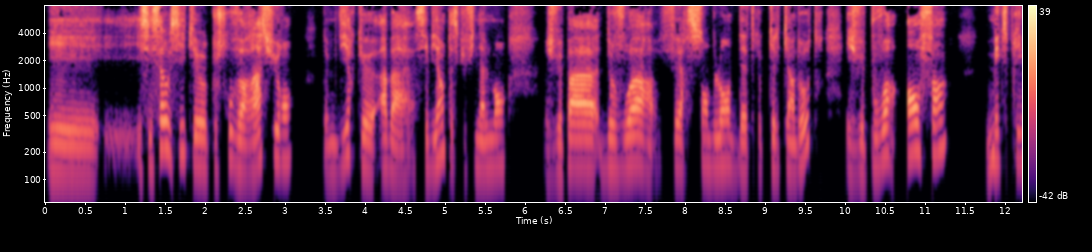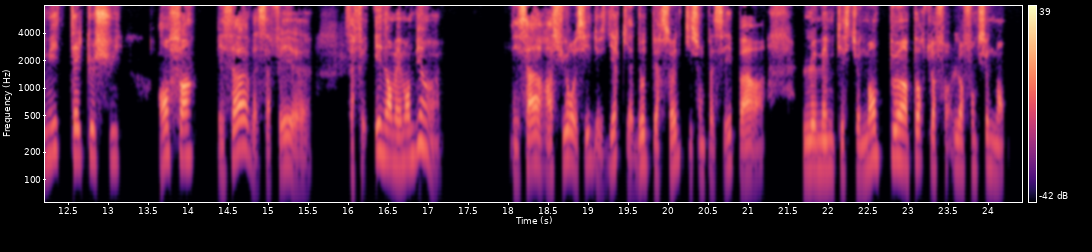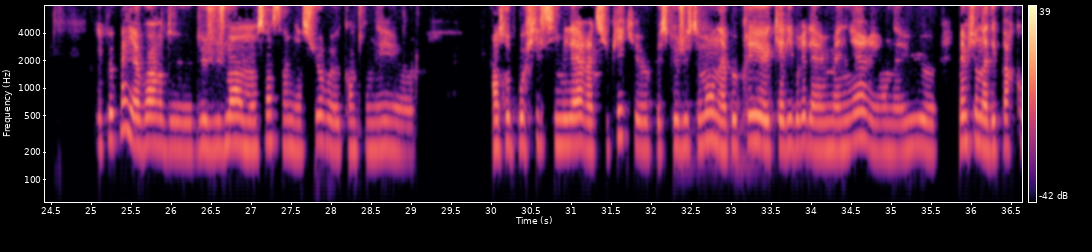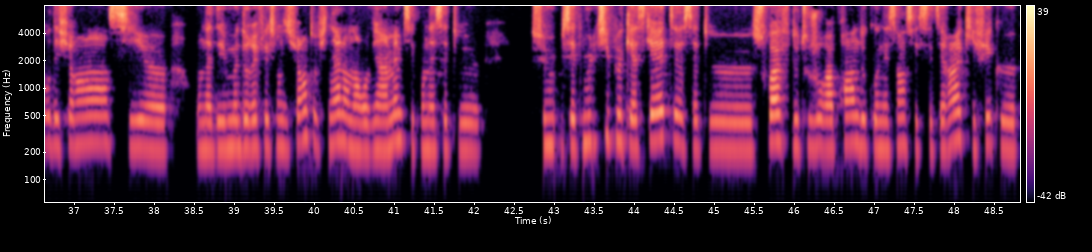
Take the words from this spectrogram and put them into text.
Et, et c'est ça aussi que, que je trouve rassurant de me dire que ah bah c'est bien parce que finalement je vais pas devoir faire semblant d'être quelqu'un d'autre et je vais pouvoir enfin m'exprimer tel que je suis. Enfin. Et ça, bah, ça fait, euh, ça fait énormément de bien. Et ça rassure aussi de se dire qu'il y a d'autres personnes qui sont passées par le même questionnement, peu importe leur, leur fonctionnement. Il peut pas y avoir de, de jugement, en mon sens, hein, bien sûr, euh, quand on est euh, entre profils similaires, atypiques, parce que justement, on est à peu près calibré de la même manière et on a eu, même si on a des parcours différents, si on a des modes de réflexion différents. Au final, on en revient à même, c'est qu'on a cette euh, cette multiple casquette, cette euh, soif de toujours apprendre, de connaissances, etc., qui fait que,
